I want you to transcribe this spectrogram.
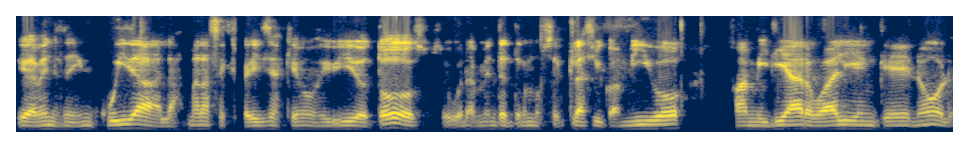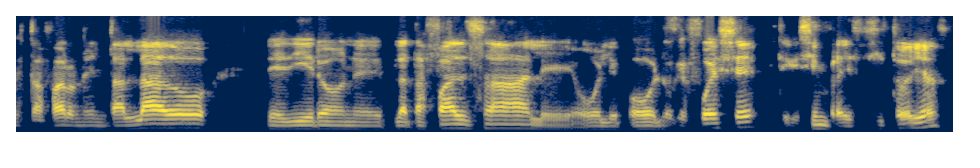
y obviamente también cuida las malas experiencias que hemos vivido todos. Seguramente tenemos el clásico amigo, familiar o alguien que no, lo estafaron en tal lado, le dieron eh, plata falsa o, le, o lo que fuese, viste que siempre hay esas historias.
